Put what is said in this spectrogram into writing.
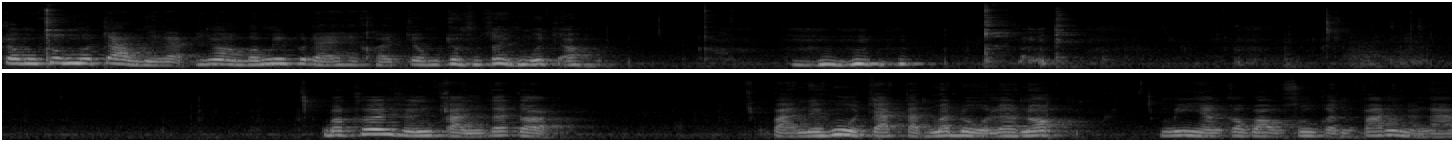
จมจุ่มมูเจ้านี่แหละพี่น้องบ่มีผู้ใดให้คอยจมจุ่มใส่มูเจ้าบ่เคยถึงกันแต่ก็ป่านในหูจักกันมาดูแล้วเนาะ มีหยังก็เว้าสู้กันฟังน่ะนะ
